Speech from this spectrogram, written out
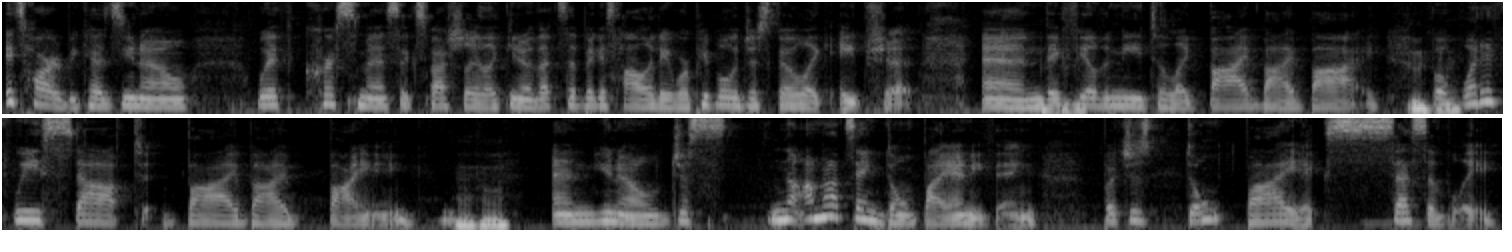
it's hard because you know with Christmas especially like you know that's the biggest holiday where people would just go like ape shit. And they mm-hmm. feel the need to like buy buy buy. Mm-hmm. But what if we stopped buy buy buying? Mm-hmm. And you know just no I'm not saying don't buy anything but just don't buy excessively.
